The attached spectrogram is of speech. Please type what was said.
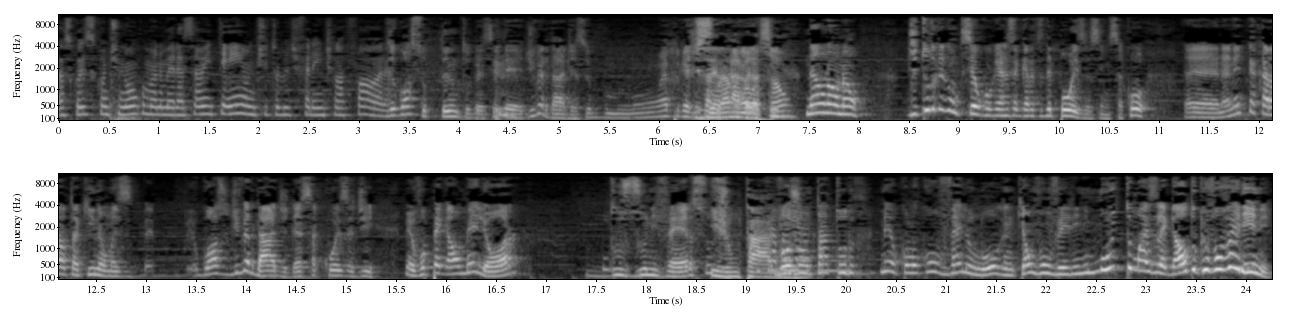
As, coisas continuam com uma numeração e tem um título diferente lá fora. Mas eu gosto tanto dessa ideia, de verdade. assim, não é porque a gente De tá zerar a numeração? aqui. Não, não, não. De tudo que aconteceu com o Guerra Secreta depois, assim, sacou? É, não é nem porque a Carol tá aqui, não, mas eu gosto de verdade dessa coisa de. Eu vou pegar o melhor dos universos. E juntar. Vou juntar tudo. Meu, colocou o velho Logan, que é um Wolverine muito mais legal do que o Wolverine.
